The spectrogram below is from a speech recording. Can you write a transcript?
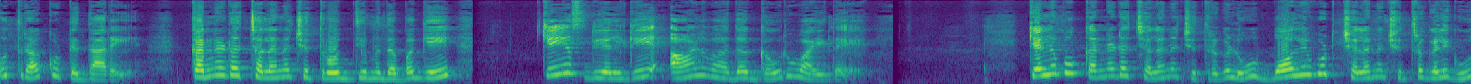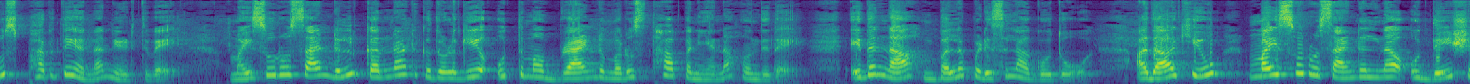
ಉತ್ತರ ಕೊಟ್ಟಿದ್ದಾರೆ. ಕನ್ನಡ ಚಲನಚಿತ್ರೋದ್ಯಮದ ಬಗ್ಗೆ ಕೆಎಸ್ಡಿಎಲ್ಗೆ ಆಳವಾದ ಗೌರವ ಇದೆ. ಕೆಲವು ಕನ್ನಡ ಚಲನಚಿತ್ರಗಳು ಬಾಲಿವುಡ್ ಚಲನಚಿತ್ರಗಳಿಗೂ ಸ್ಪರ್ಧೆಯನ್ನ ನೀಡ್ತಿವೆ. ಮೈಸೂರು ಸ್ಯಾಂಡಲ್ ಕರ್ನಾಟಕದೊಳಗೆ ಉತ್ತಮ ಬ್ರ್ಯಾಂಡ್ ಮರುಸ್ಥಾಪನೆಯನ್ನ ಹೊಂದಿದೆ. ಇದನ್ನ ಬಲಪಡಿಸಲಾಗುವುದು. ಆದಾಗ್ಯೂ, ಮೈಸೂರು ಸ್ಯಾಂಡಲ್ನ ಉದ್ದೇಶ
